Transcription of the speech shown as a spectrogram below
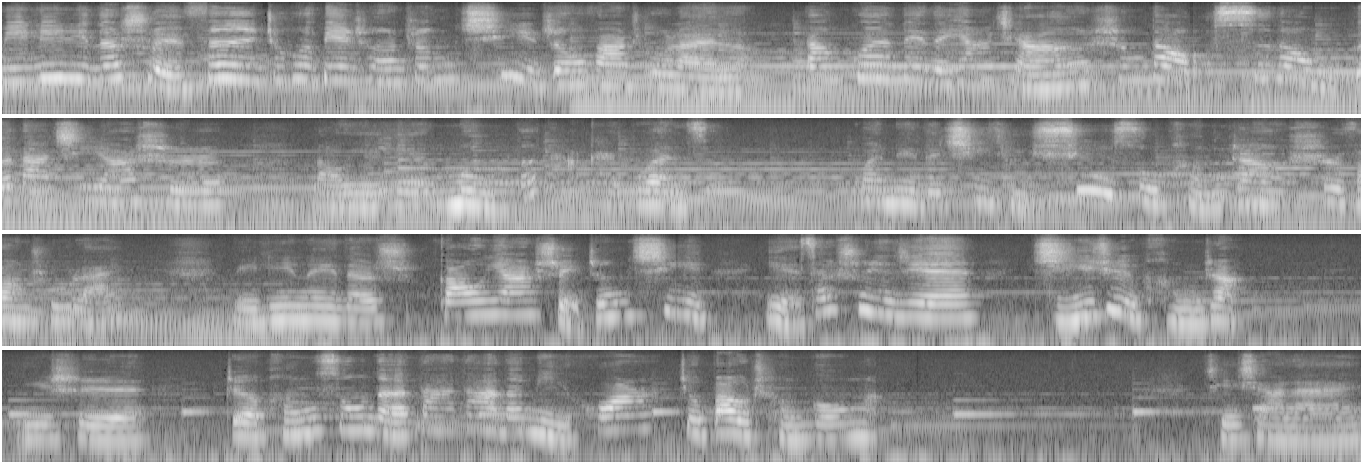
米粒里的水分就会变成蒸汽蒸发出来了。当罐内的压强升到四到五个大气压时，老爷爷猛地打开罐子。罐内的气体迅速膨胀释放出来，米粒内的高压水蒸气也在瞬间急剧膨胀，于是这蓬松的大大的米花就爆成功了。接下来，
